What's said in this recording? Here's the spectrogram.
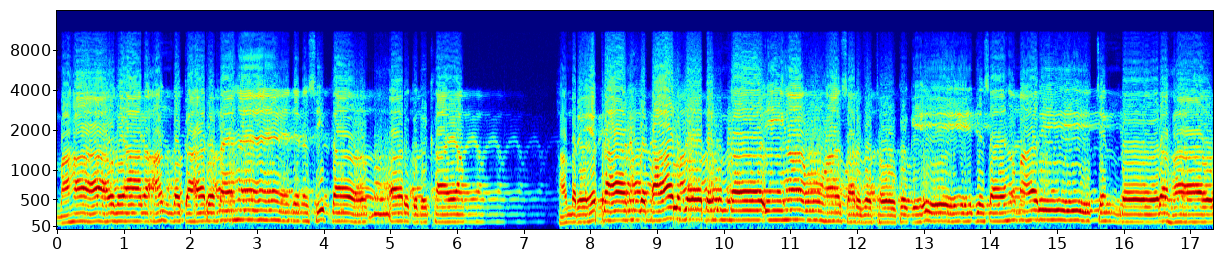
ਮਹਾ ਉਦਿਆਨ ਅੰਧਕਾਰ ਮੈਂ ਹੈ ਜਿਨ ਸੀਤਾ ਮਾਰਗ ਦਿਖਾਇਆ। ਹਮਰੇ ਪ੍ਰਾਨ ਗੋਪਾਲ ਗੋਬਿੰਦ ਇਹਾ ਉਹਾ ਸਰਬ ਥੋਕ ਗੇ ਜਿਸੈ ਹਮਾਰੀ ਚਿੰਦ ਰਹਾਉ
